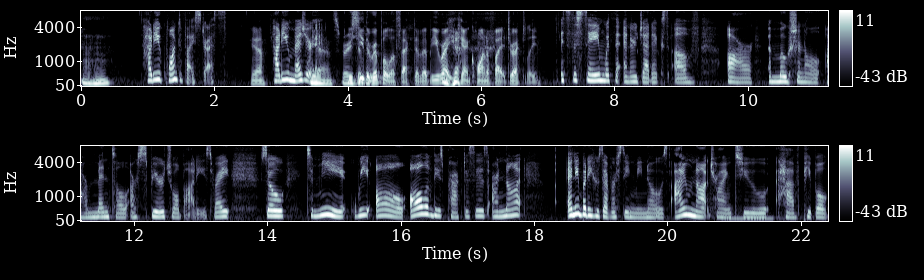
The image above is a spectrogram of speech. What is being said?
Mm-hmm. How do you quantify stress? Yeah. How do you measure Yeah, it? it's very You see the ripple effect of it, but you're right, you can't quantify it directly. it's the same with the energetics of our emotional, our mental, our spiritual bodies, right? So to me, we all, all of these practices are not. Anybody who's ever seen me knows I'm not trying to have people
